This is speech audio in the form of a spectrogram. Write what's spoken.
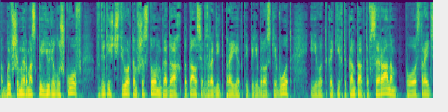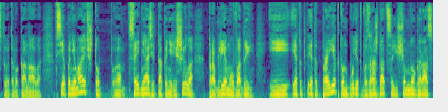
Бывший мэр Москвы Юрий Лужков в 2004-2006 годах пытался возродить проект и переброски вод, и вот каких-то контактов с Ираном по строительству этого канала. Все понимают, что э, Средняя Азия так и не решила проблему воды. И этот, этот проект, он будет возрождаться еще много раз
